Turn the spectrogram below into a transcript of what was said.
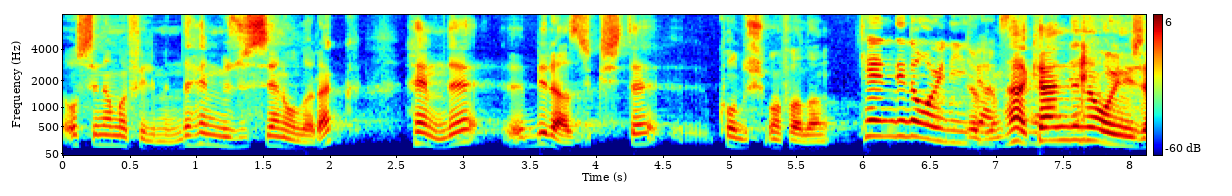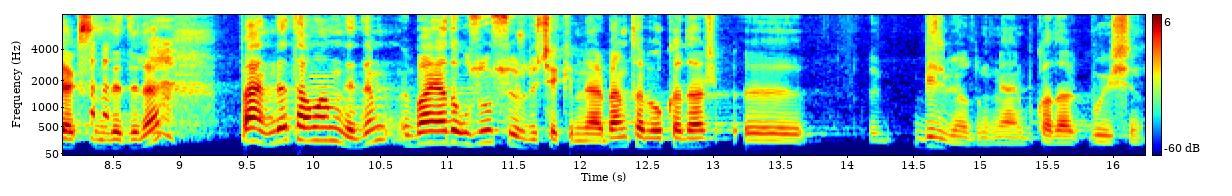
O sinema filminde hem müzisyen olarak hem de e, birazcık işte konuşma falan Kendini oynayacaksın. yapıyorum. Ha yani. kendine oynayacaksın dediler. Ben de tamam dedim. Bayağı da uzun sürdü çekimler. Ben tabii o kadar e, bilmiyordum yani bu kadar bu işin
